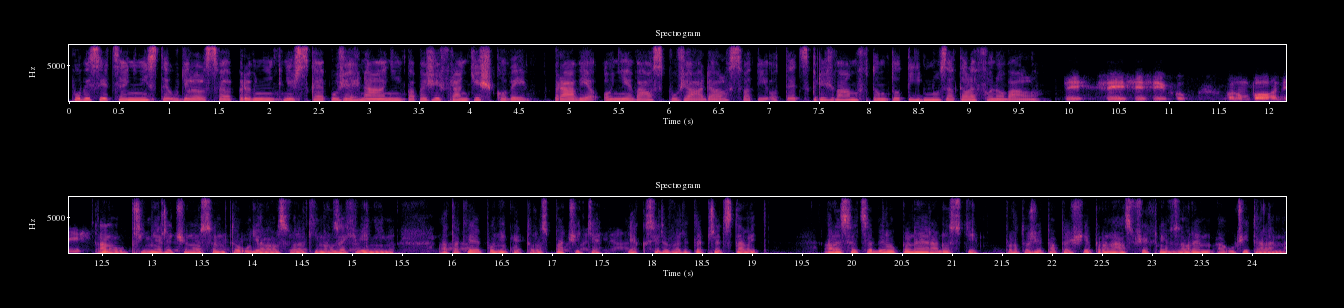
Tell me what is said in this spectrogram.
Po vysvěcení jste udělil své první kněžské požehnání papeži Františkovi. Právě o ně vás požádal svatý otec, když vám v tomto týdnu zatelefonoval. Ano, upřímně řečeno jsem to udělal s velkým rozechvěním a také poněkud rozpačitě, jak si dovedete představit. Ale srdce bylo plné radosti, protože papež je pro nás všechny vzorem a učitelem.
